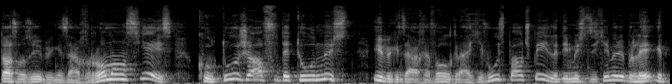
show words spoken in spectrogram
das, was übrigens auch Romanciers, Kulturschaffende tun müssen, Übrigens auch erfolgreiche Fußballspieler, die müssen sich immer überlegen,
